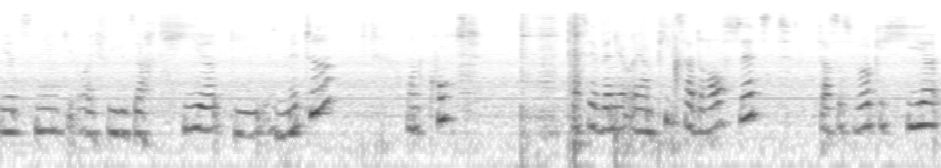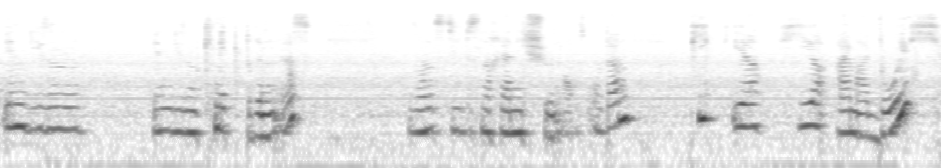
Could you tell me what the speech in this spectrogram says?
jetzt nehmt ihr euch, wie gesagt, hier die Mitte und guckt, dass ihr, wenn ihr euren Piekser draufsetzt, dass es wirklich hier in diesem, in diesem Knick drin ist. Sonst sieht es nachher nicht schön aus. Und dann piekt ihr hier einmal durch.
